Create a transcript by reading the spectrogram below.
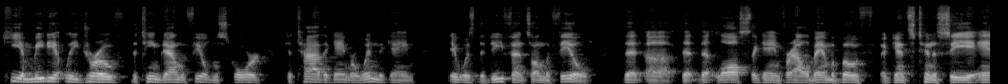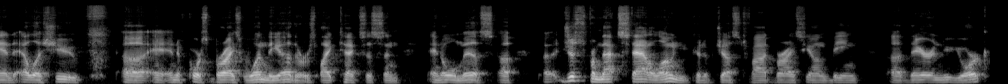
he immediately drove the team down the field and scored to tie the game or win the game. It was the defense on the field that uh, that that lost the game for Alabama, both against Tennessee and LSU, uh, and, and, of course Bryce won the others like Texas and and Ole Miss. Uh, uh just from that stat alone, you could have justified Bryce Young being uh, there in New York.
